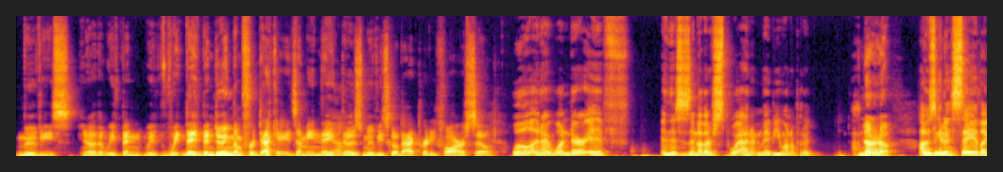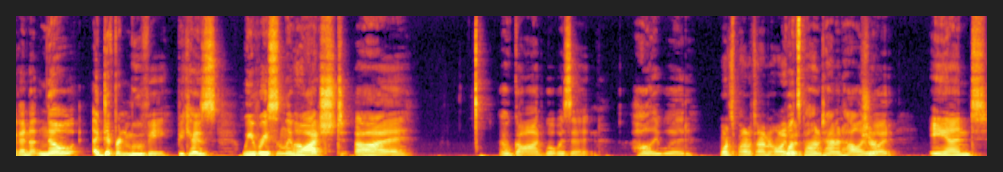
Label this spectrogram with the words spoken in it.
movies. You know that we've been we, we they've been doing them for decades. I mean, they Yeah. those movies go back pretty far. So Well, and I wonder if, and this is another spoil. I don't. Maybe you want to put a. no, no, no. I was gonna Good. say like a no a different movie because we recently Okay. watched. uh Oh God, what was it? Hollywood. Once upon a time in Hollywood. Once Upon a Time in Hollywood, and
